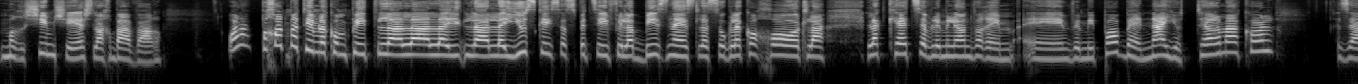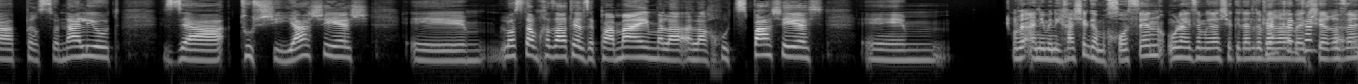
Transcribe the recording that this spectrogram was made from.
מרשים שיש לך בעבר. וואלה, פחות מתאים לקומפיט, ל-use case הספציפי, לביזנס, לסוג לקוחות, לקצב, למיליון דברים. אה, ומפה בעיניי יותר מהכל, זה הפרסונליות, זה התושייה שיש. אה, לא סתם חזרתי על זה פעמיים, על החוצפה שיש. אה, ואני מניחה שגם חוסן, אולי זו מילה שכדאי לדבר כן, עליה כן, בהקשר כן. הזה.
